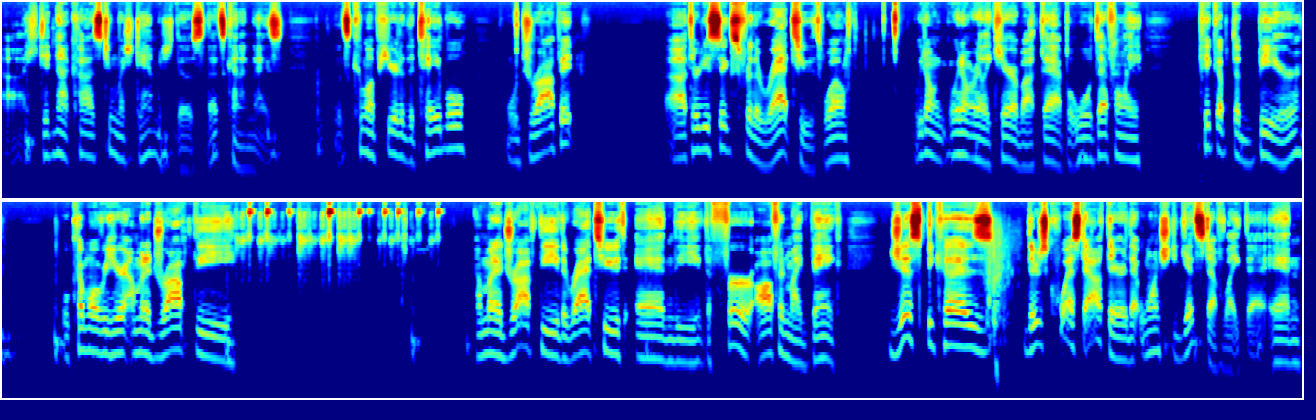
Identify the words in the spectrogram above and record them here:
Uh, he did not cause too much damage, though, so that's kind of nice. Let's come up here to the table. We'll drop it. Uh, 36 for the rat tooth. Well, we don't we don't really care about that, but we'll definitely pick up the beer. We'll come over here. I'm gonna drop the I'm gonna drop the the rat tooth and the the fur off in my bank, just because there's quest out there that wants you to get stuff like that, and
